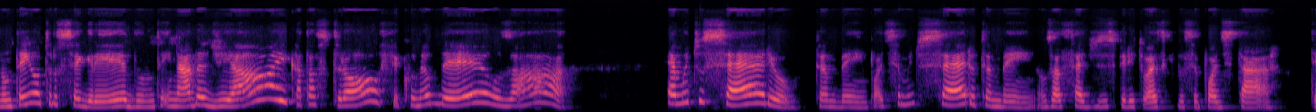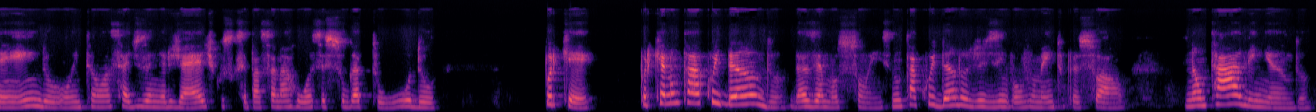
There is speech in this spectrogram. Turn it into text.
Não tem outro segredo, não tem nada de ai, catastrófico, meu Deus, ah. É muito sério também, pode ser muito sério também os assédios espirituais que você pode estar tendo, ou então assédios energéticos que você passa na rua, você suga tudo. Por quê? porque não está cuidando das emoções, não está cuidando do desenvolvimento pessoal, não está alinhando.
